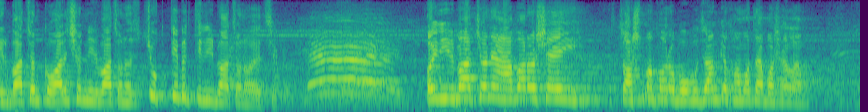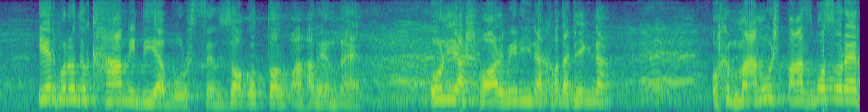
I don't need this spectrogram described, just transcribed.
নির্বাচন কোয়ালিশন নির্বাচন হয়েছে, চুক্তিভিত্তিক নির্বাচন হয়েছিল। ওই নির্বাচনে আবারও সেই চশমা পর ববুজানকে ক্ষমতায় বসালাম। এরপরে তো খামি দিয়া বসছেন, জগত্তল পাহাড়ের ন্যায়। উনি আর সরবেরই না, কথা ঠিক না। মানুষ পাঁচ বছরের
